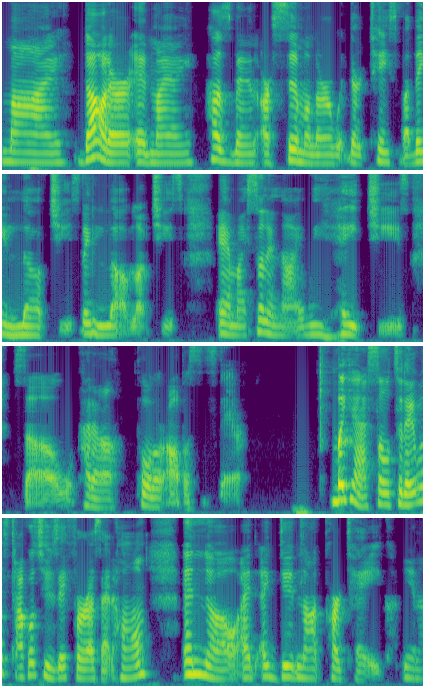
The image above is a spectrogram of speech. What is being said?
my daughter and my husband are similar with their taste, but they love cheese. They love, love cheese. And my son and I, we hate cheese. So we're kind of polar opposites there but yeah, so today was Taco Tuesday for us at home. And no, I, I did not partake. You know,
